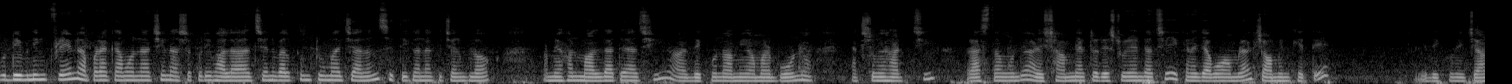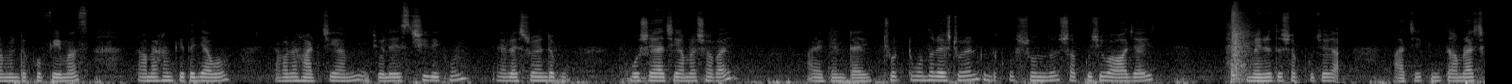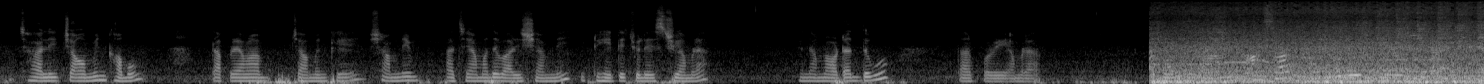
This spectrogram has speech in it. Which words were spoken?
Good evening friend আপনারা কেমন আছেন? আশা করি ভালো আছেন। Welcome to my channel Sitikana kitchen blog আমি এখন মালদাতে আছি। আর দেখুন, আমি আমার বোন একসঙ্গে হাঁটছি রাস্তার মধ্যে। আর সামনে একটা রেস্টুরেন্ট আছে। এখানে যাব আমরা চাউমিন খেতে। দেখুন, এই চাউমিনটা খুব ফেমাস তো আমরা এখন খেতে যাব। এখন হাঁটছি আমি। চলে এসেছি, দেখুন। রেস্টুরেন্টে বসে আছি আমরা সবাই। আর এখানটায় ছোট্ট মতো রেস্টুরেন্ট কিন্তু খুব সুন্দর। সব কিছু পাওয়া যায়। মেনুতে সব কিছু আছে কিন্তু আমরা খালি চাউমিন খাব। তারপরে আমরা চাউমিন খেয়ে সামনে, আছে আমাদের বাড়ির সামনে, একটু হেঁটে চলে এসেছি আমরা। এখানে আমরা অর্ডার দেবো। তারপরে আমরা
